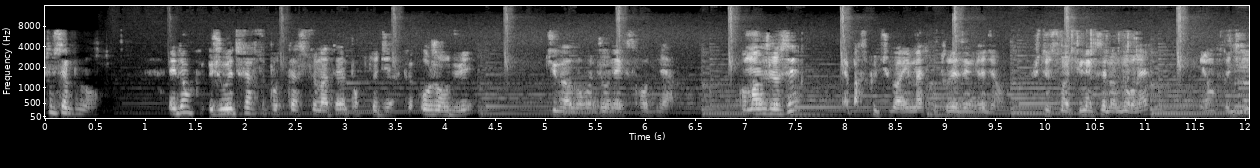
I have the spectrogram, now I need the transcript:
Tout simplement. Et donc, je voulais te faire ce podcast ce matin pour te dire qu'aujourd'hui, tu vas avoir une journée extraordinaire. Comment je le sais? Eh, Parce que tu vas y mettre tous les ingrédients. Je te souhaite une excellente journée et on te dit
